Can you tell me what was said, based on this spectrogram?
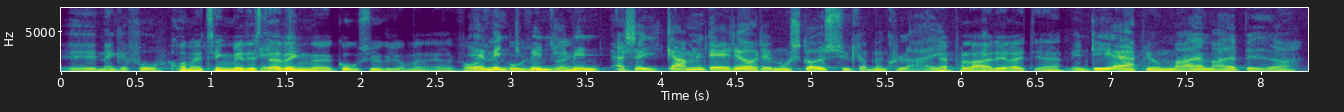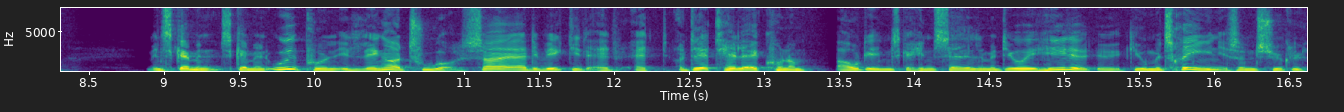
øh, man kan få. Og jeg tænker med, det er stadigvæk en god cykel, jo, men, eller ja, men, god men, cykel, men altså i gamle dage, der var det nogle skodcykler, man kunne lege. Ja, på leje, det er rigtigt, ja. Men det er blevet meget, meget bedre. Men skal man, skal man ud på en, en længere tur, så er det vigtigt, at, at og det taler ikke kun om bagdelen skal hen sadlen, men det er jo hele øh, geometrien i sådan en cykel,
